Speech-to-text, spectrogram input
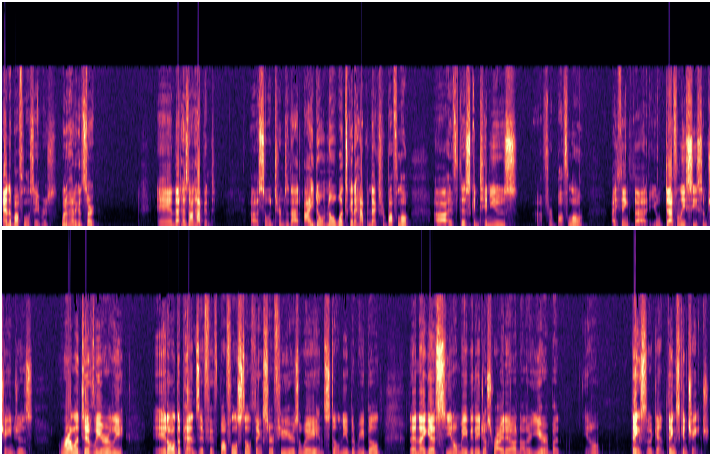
and the Buffalo Sabres would have had a good start. And that has not happened. Uh, so in terms of that, I don't know what's going to happen next for Buffalo. uh, if this continues uh, for Buffalo, I think that you'll definitely see some changes relatively early. It all depends. If if Buffalo still thinks they're a few years away and still need the rebuild, then I guess you know maybe they just ride out another year. But you know, things again, things can change.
